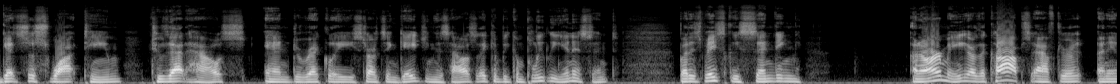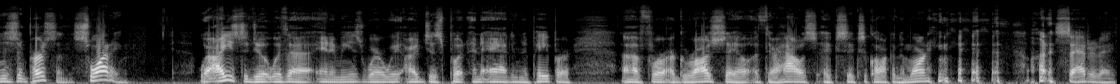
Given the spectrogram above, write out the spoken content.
gets the SWAT team to that house and directly starts engaging this house. They can be completely innocent, but it's basically sending an army or the cops after an innocent person, swatting. Well, I used to do it with uh, enemies where we I just put an ad in the paper uh, for a garage sale at their house at six o'clock in the morning on a Saturday,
